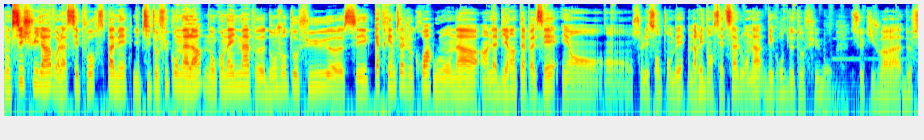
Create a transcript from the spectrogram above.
Donc si je suis là, voilà, c'est pour spammer les petits tofu qu'on a là. Donc on a une map euh, donjon tofu, euh, c'est quatrième salle je crois, où on a un labyrinthe à passer et en, se laissant tomber, on arrive dans cette salle où on a des groupes de tofu. Bon, ceux qui jouent à Dofus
